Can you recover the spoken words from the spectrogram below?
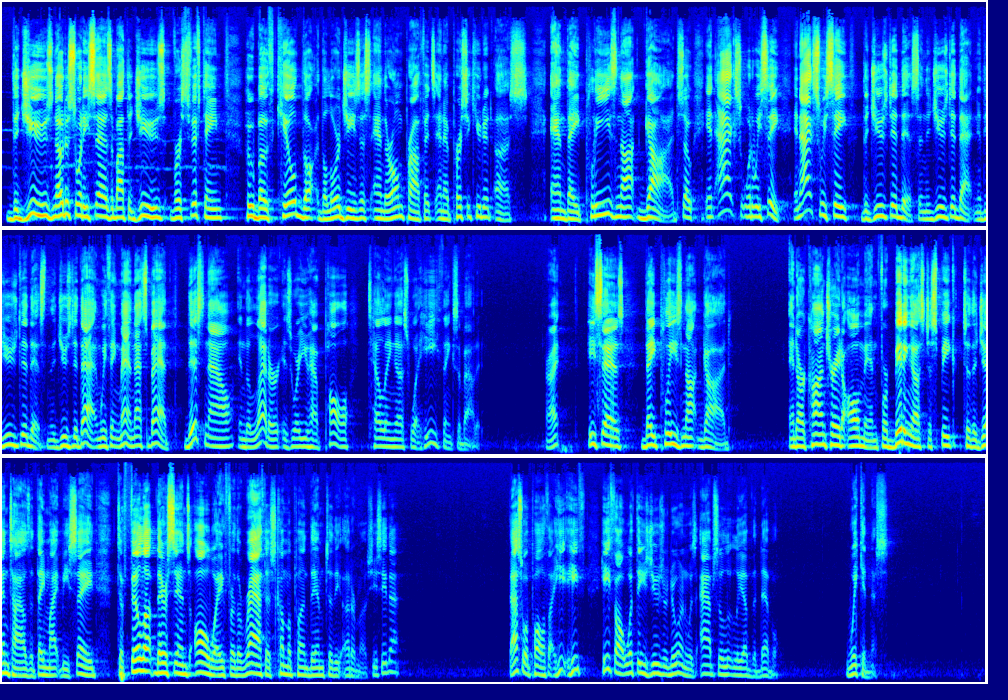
the Jews, notice what he says about the Jews, verse 15, who both killed the, the Lord Jesus and their own prophets and have persecuted us, and they please not God. So in Acts, what do we see? In Acts, we see the Jews did this, and the Jews did that, and the Jews did this, and the Jews did that, and we think, man, that's bad. This now, in the letter, is where you have Paul telling us what he thinks about it. Right? He says, they please not God and are contrary to all men, forbidding us to speak to the Gentiles that they might be saved, to fill up their sins always, for the wrath has come upon them to the uttermost. You see that? That's what Paul thought. He, he, he thought what these Jews were doing was absolutely of the devil wickedness.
